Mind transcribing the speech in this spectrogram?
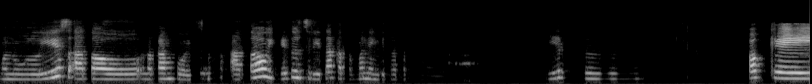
menulis atau rekam voice atau itu cerita ke teman yang kita percaya gitu Oke. Okay.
